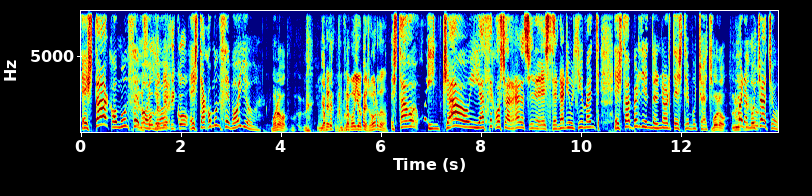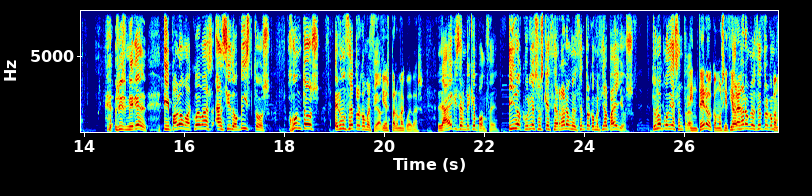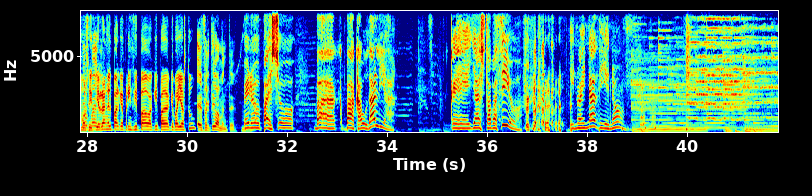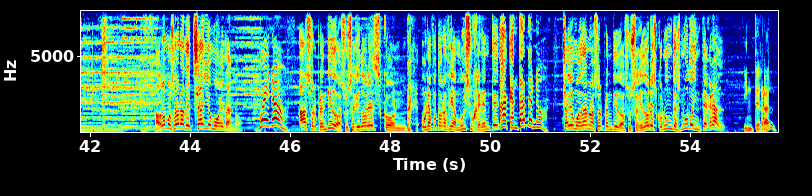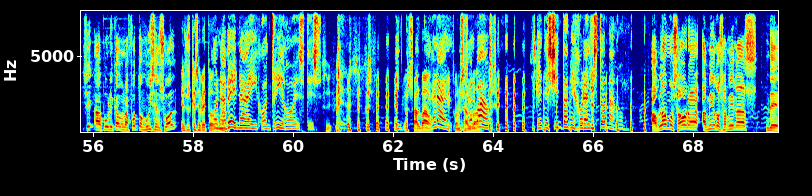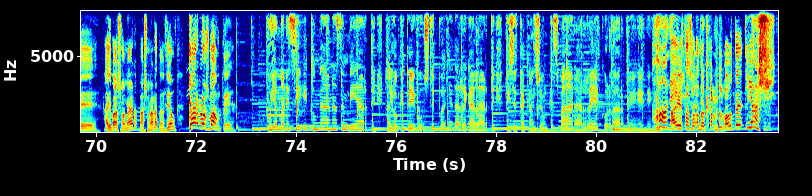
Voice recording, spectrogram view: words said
Está como un cebollo. sol de ¿eh? México. Está como un cebollo. Bueno, Un, ya ce- empe- un cebollo que es gordo. Está hinchado y hace cosas raras en el escenario últimamente. Está perdiendo el norte este muchacho. Bueno, Luis bueno Miguel- muchacho. Luis Miguel y Paloma Cuevas han sido vistos juntos en un centro comercial. ¿Quién es Paloma Cuevas? La ex de Enrique Ponce. Y lo curioso es que cerraron el centro comercial para ellos. Tú no podías entrar. Entero, como si cierran, Cerraron el centro como si cierran el parque principal aquí para que vayas tú. Efectivamente. Pero para eso va, va a Caudalia. Que ya está vacío. y no hay nadie, ¿no? Hablamos ahora de Chayo Moedano. Bueno. Ha sorprendido a sus seguidores con una fotografía muy sugerente. Ah, cantando no. Chayo Moedano ha sorprendido a sus seguidores con un desnudo integral. ¿Integral? Sí, ha publicado una foto muy sensual. Eso es que se ve todo, Con ¿no? avena y con trigo, este es Sí. Con salvado. integral, Con salvado. que te sienta mejor al estómago. Hablamos ahora, amigos, amigas, de... Ahí va a sonar, va a sonar, atención. Carlos Baute. Hoy amanecí con ganas de enviarte algo que te guste y pueda regalarte. Dice esta canción que es para recordarme. Joder. Ahí está sonando Carlos Baute. Dios.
